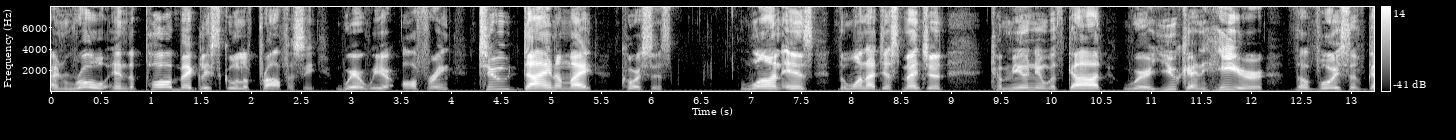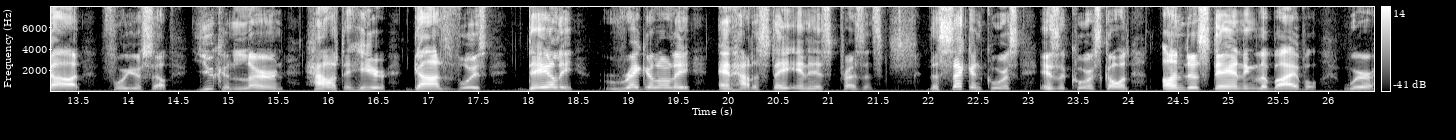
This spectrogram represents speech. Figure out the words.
enroll in the Paul Begley School of Prophecy, where we are offering two dynamite courses. One is the one I just mentioned, Communion with God, where you can hear the voice of God for yourself. You can learn how to hear God's voice daily, regularly, and how to stay in His presence. The second course is a course called Understanding the Bible, where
